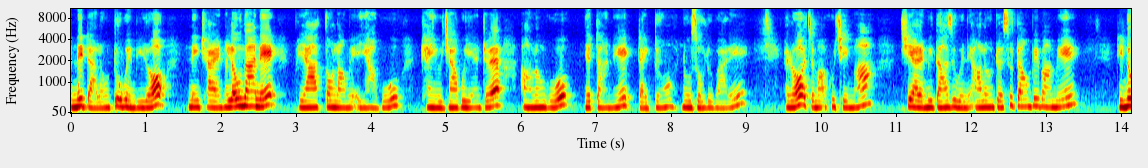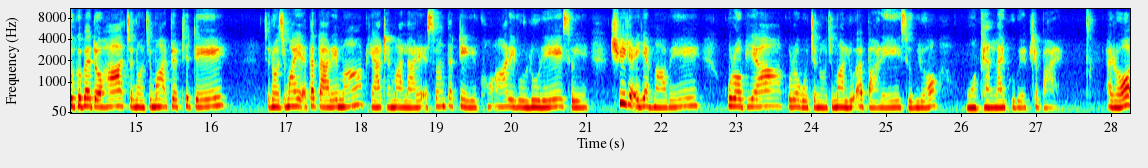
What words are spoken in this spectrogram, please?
အနစ်တာလုံးတိုးဝင်ပြီးတော့ နှိမ်ချတဲ့နှလုံးသားနဲ့ဘုရားသွန်လောင်းမယ့်အရာကိုခံယူကြဖို့ရန်အတွက်အောင်လုံးကိုမေတ္တာနဲ့တိုက်တွန်းနှိုးဆော်လိုပါတယ်အဲ့တော့ကျွန်မအခုချိန်မှာချစ်ရတဲ့မိသားစုဝင်တွေအားလုံးအတွက်ဆုတောင်းပေးပါမယ်ဒီနှုတ်ကပတ်တော်ဟာကျွန်တော်ကျမအတွက်ဖြစ်တယ်ကျွန်တော်ကျမရဲ့အသက်တာထဲမှာဘုရားထံမှလာတဲ့အစွမ်းတတ္တိတွေခွန်အားတွေကိုလိုတယ်ဆိုရင်ရှိတဲ့အရက်မှာပဲကိုရောဘုရားကိုရောကိုကျွန်တော်ကျမလိုအပ်ပါတယ်ဆိုပြီးတော့ဝန်ခံလိုက်ဖို့ပဲဖြစ်ပါတယ်အဲ့တော့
